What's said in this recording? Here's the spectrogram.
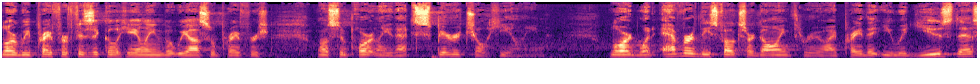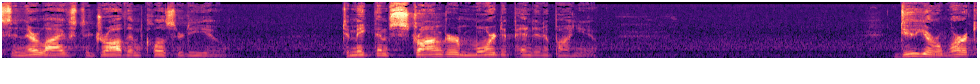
Lord, we pray for physical healing, but we also pray for, most importantly, that spiritual healing. Lord, whatever these folks are going through, I pray that you would use this in their lives to draw them closer to you, to make them stronger, more dependent upon you. Do your work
